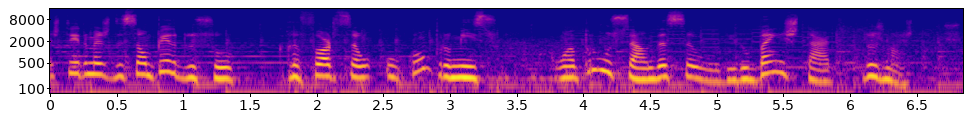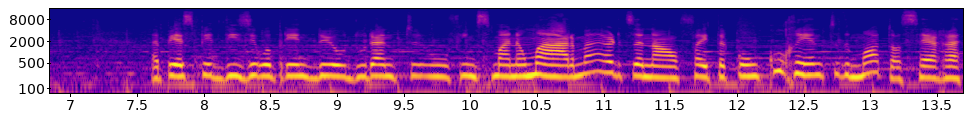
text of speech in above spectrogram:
as termas de São Pedro do Sul reforçam o compromisso com a promoção da saúde e do bem-estar dos mais novos. A PSP de Viseu apreendeu durante o fim de semana uma arma artesanal feita com corrente de motosserra.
